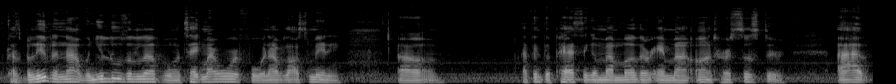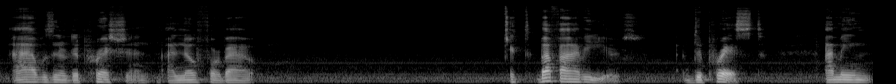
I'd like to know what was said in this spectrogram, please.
Because believe it or not, when you lose a loved one, take my word for it, and I've lost many. Um, I think the passing of my mother and my aunt, her sister, I I was in a depression. I know for about it's about five years, depressed. I mean,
